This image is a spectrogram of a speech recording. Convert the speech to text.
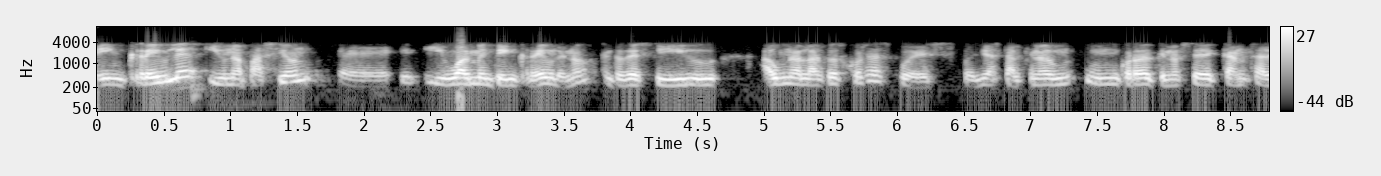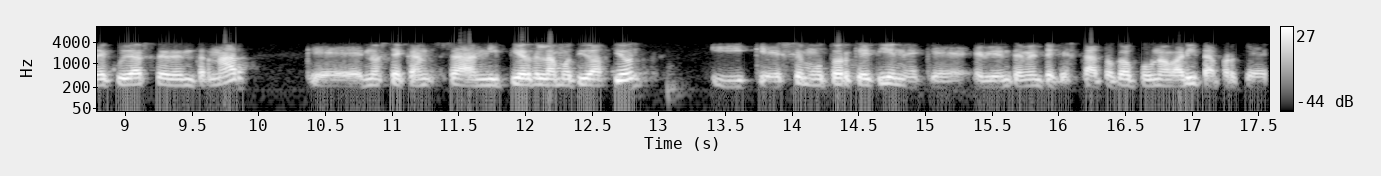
increíble y una pasión eh, igualmente increíble, ¿no? Entonces, si aunas las dos cosas, pues, pues ya está. Al final, un, corredor que no se cansa de cuidarse de entrenar, que no se cansa ni pierde la motivación y que ese motor que tiene, que evidentemente que está tocado por una varita porque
